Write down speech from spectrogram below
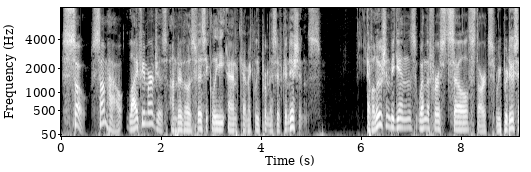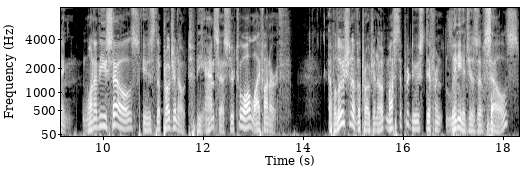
So, somehow, life emerges under those physically and chemically permissive conditions. Evolution begins when the first cell starts reproducing. One of these cells is the progenote, the ancestor to all life on Earth. Evolution of the progenote must have produced different lineages of cells,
